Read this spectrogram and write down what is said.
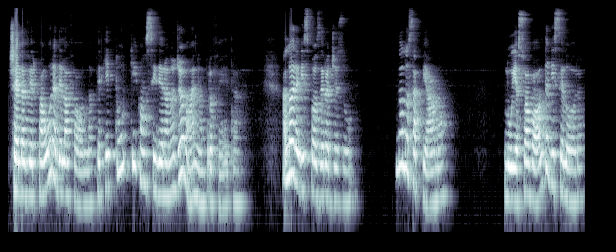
c'è da aver paura della folla, perché tutti considerano Giovanni un profeta. Allora risposero a Gesù, non lo sappiamo. Lui a sua volta disse loro,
